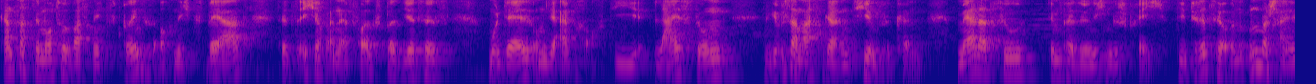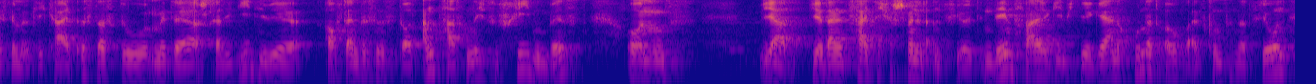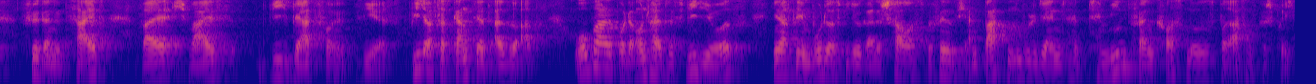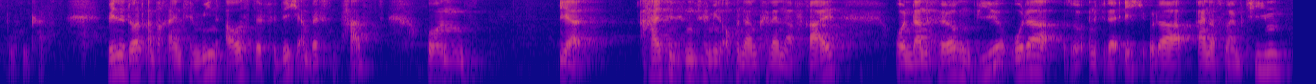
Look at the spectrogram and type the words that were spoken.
Ganz nach dem Motto, was nichts bringt, ist auch nichts wert, setze ich auf ein erfolgsbasiertes Modell, um dir einfach auch die Leistung in gewissermaßen garantieren zu können. Mehr dazu im persönlichen Gespräch. Die dritte und unwahrscheinlichste Möglichkeit ist, dass du mit der Strategie, die wir auf dein Business dort anpassen, nicht zufrieden bist und ja, dir deine Zeit sich verschwendet anfühlt. In dem Fall gebe ich dir gerne 100 Euro als Kompensation für deine Zeit, weil ich weiß, wie wertvoll sie ist. Wie läuft das Ganze jetzt also ab? Oberhalb oder unterhalb des Videos, je nachdem, wo du das Video gerade schaust, befindet sich ein Button, wo du dir einen Termin für ein kostenloses Beratungsgespräch buchen kannst. Wähle dort einfach einen Termin aus, der für dich am besten passt und ja, halte diesen Termin auch in deinem Kalender frei und dann hören wir oder, also entweder ich oder einer aus meinem Team,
